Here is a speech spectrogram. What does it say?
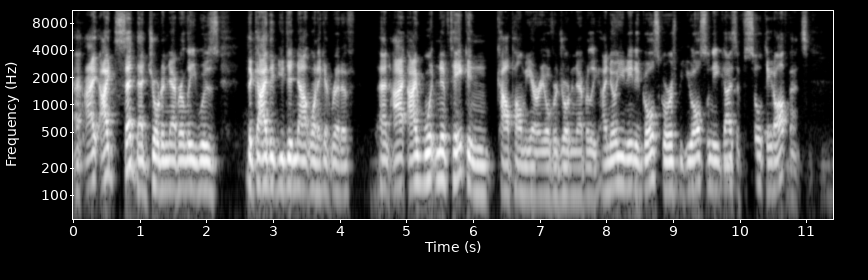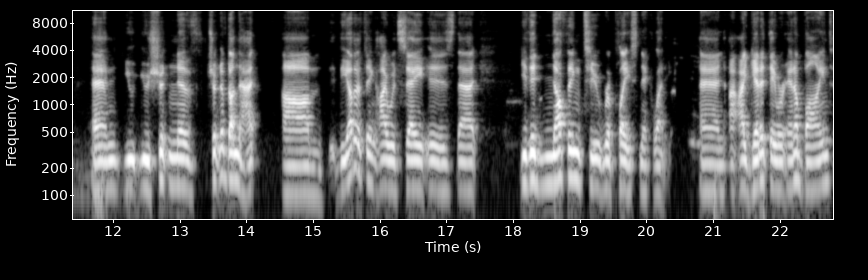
I, I said that Jordan Eberle was the guy that you did not want to get rid of. And I, I wouldn't have taken Kyle Palmieri over Jordan Eberle. I know you needed goal scorers, but you also need guys that facilitate offense. And you you shouldn't have shouldn't have done that. Um, the other thing I would say is that you did nothing to replace Nick Leddy. And I, I get it; they were in a bind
